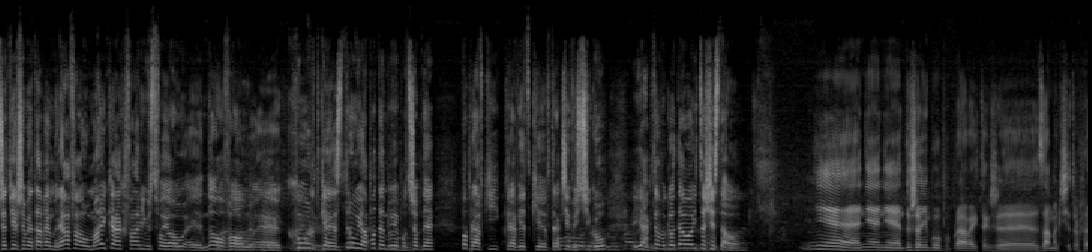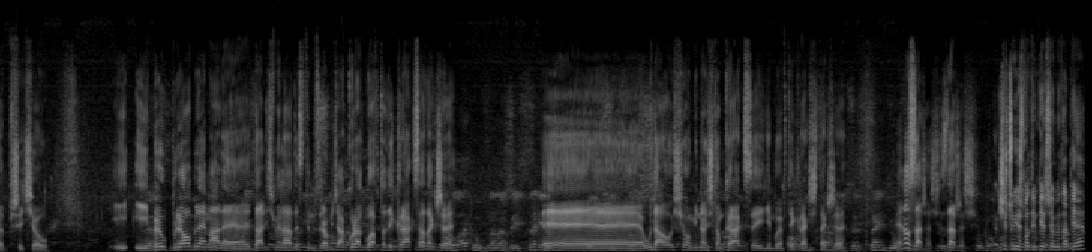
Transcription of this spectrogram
Przed pierwszym etapem Rafał Majka chwalił swoją e, nową e, kurtkę, strój, a potem były potrzebne poprawki krawieckie w trakcie wyścigu. Jak to wyglądało i co się stało? Nie, nie, nie, dużo nie było poprawek, także zamek się trochę przyciął. I, I był problem, ale daliśmy radę z tym zrobić. Akurat była wtedy kraksa, także e, udało się ominąć tą kraksę i nie byłem w tej kraksie, także e, no zdarza się, zdarza się. Jak się czujesz po tym pierwszym etapie?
